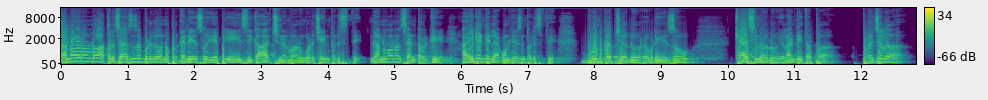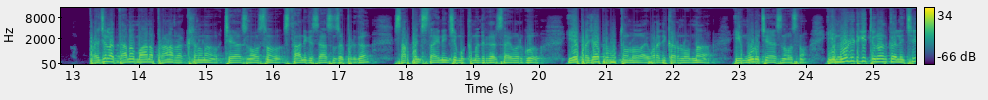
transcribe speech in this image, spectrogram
గన్నవరంలో అతను శాసనసభ్యుడిగా ఉన్నప్పుడు కనీసం ఏపీఐసికి ఆర్చ్ నిర్మాణం కూడా చేయని పరిస్థితి. గన్నవరం సెంటర్కి ఐడెంటిటీ లేకుండా చేసిన పరిస్థితి. భూమి కబ్జాలు రౌడీయిజం క్యాసినోలు ఇలాంటివి తప్ప ప్రజల ప్రజల ధన మాన ప్రాణ రక్షణను చేయాల్సిన అవసరం స్థానిక శాసనసభ్యుడిగా సర్పంచ్ స్థాయి నుంచి ముఖ్యమంత్రి గారి స్థాయి వరకు ఏ ప్రజాప్రభుత్వంలో ఎవరు అధికారంలో ఉన్నా ఈ మూడు చేయాల్సిన అవసరం. ఈ మూడింటికి తిరోధకాలు ఇచ్చి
